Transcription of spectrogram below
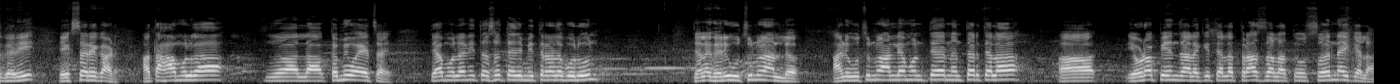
घरी एक्सरे काढ. आता हा मुलगा ला कमी व्हायचं आहे. त्या मुलांनी तसं त्याच्या मित्राला बोलून त्याला घरी उचलून आणलं. आणि उचलून आणल्यामुळे त्यानंतर त्याला एवढा पेन झाला की त्याला त्रास झाला तो सहन नाही केला.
